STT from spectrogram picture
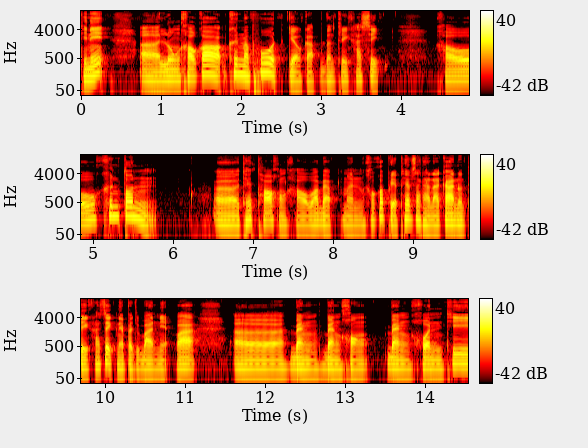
ทีนี้ลุงเขาก็ขึ้นมาพูดเกี่ยวกับดนตรีคลาสสิกเขาขึ้นต้น เอ่อเท็ดทอของเขาว่าแบบเหมือนเขาก็เปรียบเทียบสถานการณ์ดนตรีคลาสสิกในปัจจุบันเนี่ยว่าเอ่อแบ่งแบ่งของแบ่งคนที่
